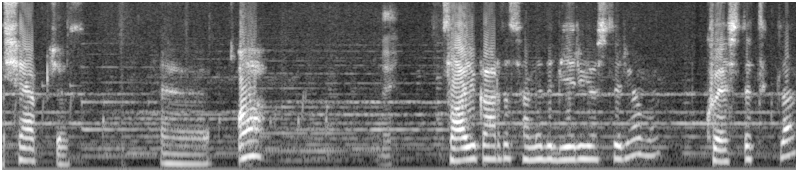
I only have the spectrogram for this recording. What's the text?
bir şey yapacağız. Ee, ah! Ne? Sağ yukarıda sende de bir yeri gösteriyor mu? Quest'e tıkla.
